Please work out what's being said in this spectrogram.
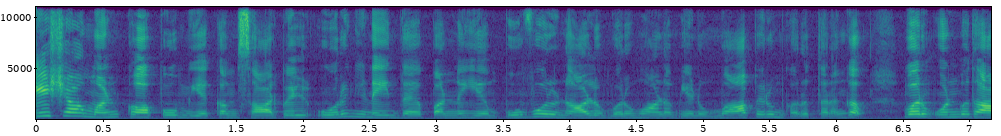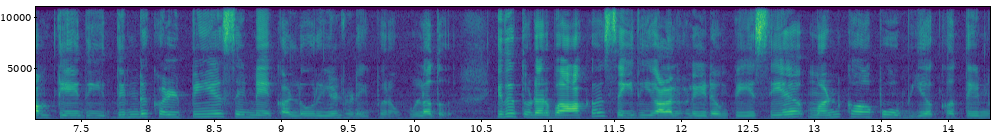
ஈஷா மண் காப்போம் இயக்கம் சார்பில் ஒருங்கிணைந்த பண்ணையம் ஒவ்வொரு நாளும் வருமானம் எனும் மாபெரும் கருத்தரங்கம் வரும் ஒன்பதாம் தேதி திண்டுக்கல் பிஎஸ்என்ஏ கல்லூரியில் நடைபெற உள்ளது. இது தொடர்பாக செய்தியாளர்களிடம் பேசிய மண் காப்போம் இயக்கத்தின்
